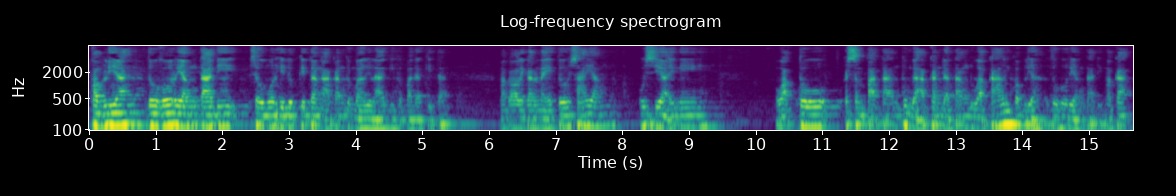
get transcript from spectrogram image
Qobliyah duhur yang tadi seumur hidup kita nggak akan kembali lagi kepada kita. Maka oleh karena itu sayang usia ini waktu kesempatan tuh nggak akan datang dua kali qobliyah zuhur yang tadi. Maka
